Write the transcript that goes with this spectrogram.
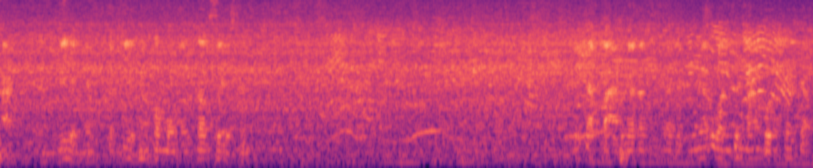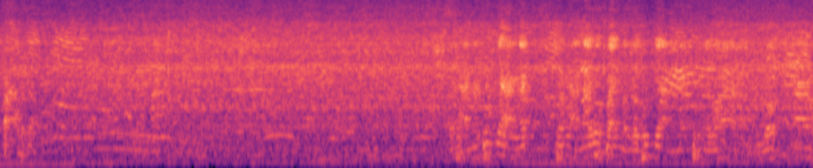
ผักอย่างที่เห็นเนี่ยที่ทางประมงกับเกษตรนี่จับปลาเหมือนะแต่ถึงเนื้ออ้วนขึ้นมาบนก็จับปลาแล้วสถานะทุกอย่างนะสถานะทั่วไปเหมือนกับทุกอย่างนะแต่ว่ารถข้าม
